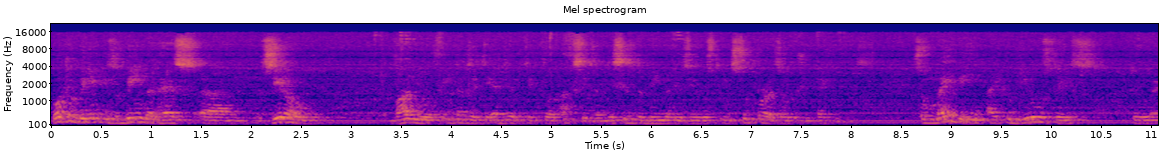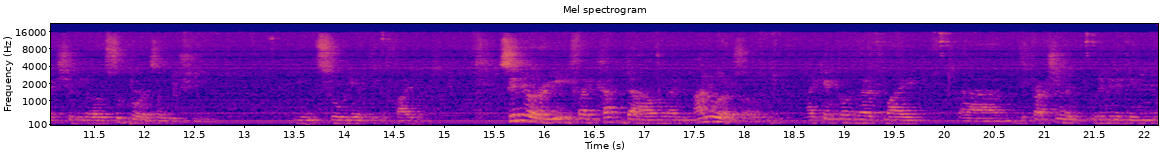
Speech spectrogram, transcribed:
Bottle beam is a beam that has um, zero value of intensity at the optical axis, and this is the beam that is used in super resolution techniques. So maybe I could use this to actually go super resolution through the optical fibers. Similarly, if I cut down an annular zone, I can convert my uh, diffraction limited into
